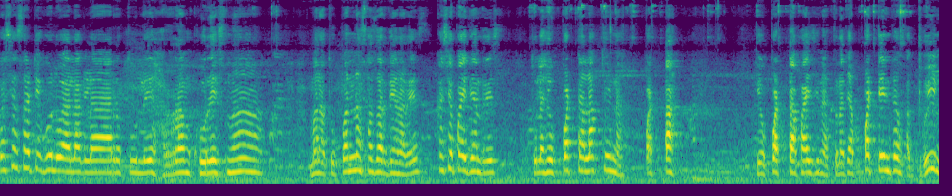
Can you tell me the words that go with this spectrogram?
कशासाठी बोलवायला लागला? अरे तू लय हराम खोरेस ना. मला तू पन्नास हजार देणार आहेस? कशा पाहिजे देणार आहेस? तुला हे पट्टा लागतोय ना पट्टा. ते पट्टा पाहिजे ना तुला त्या पट्ट्याने तर धुईन.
